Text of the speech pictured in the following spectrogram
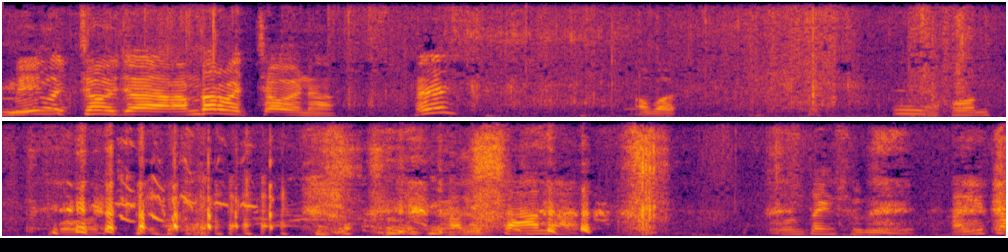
মেন বাচ্চা হয়ে যায় আর আমদার বাচ্চা হয় না। হ্যাঁ? আবার এখন খালি তা না কোন থেকে শুরু হবে খালি তা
